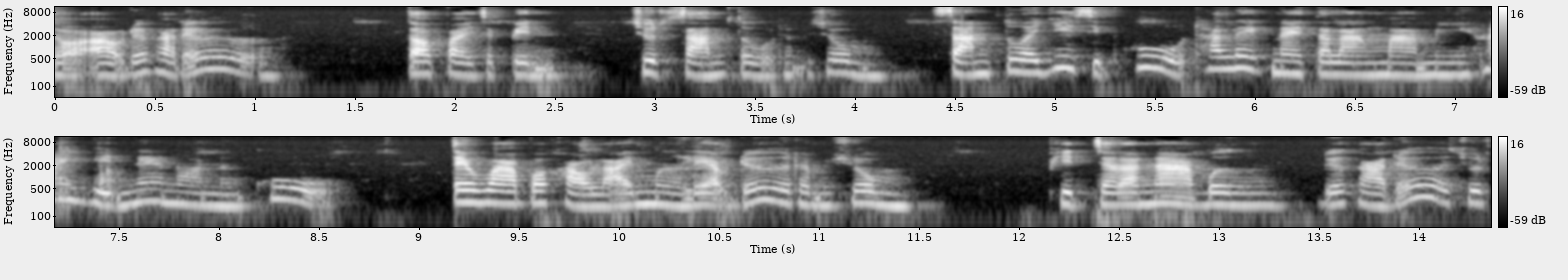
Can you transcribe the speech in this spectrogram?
จอเอาเด้อค่ะเด้อต่อไปจะเป็นชุด 3 ตัวท่านผู้ชม 3 ตัว 20 คู่ ถ้าเลขในตารางมามีให้เห็นแน่นอน1คู่ แต่ว่าพอเขาหลายมือแล้วเด้อท่านผู้ชมผิดจารณาเบิงเด้อค่ะเด้อชุด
